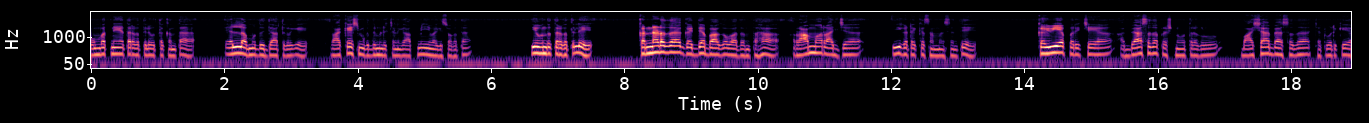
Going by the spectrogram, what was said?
ಒಂಬತ್ತನೇ ತರಗತಿಯಲ್ಲಿ ಓದ್ತಕ್ಕಂಥ ಎಲ್ಲ ಮುದ್ದು ವಿದ್ಯಾರ್ಥಿಗಳಿಗೆ ರಾಕೇಶ್ ಮುಗ್ದಮಿಡಿ ಚಾನಲ್ಗೆ ಆತ್ಮೀಯವಾಗಿ ಸ್ವಾಗತ. ಈ ಒಂದು ತರಗತಿಯಲ್ಲಿ ಕನ್ನಡದ ಗದ್ಯ ಭಾಗವಾದಂತಹ ರಾಮರಾಜ್ಯ ಈ ಘಟಕಕ್ಕೆ ಸಂಬಂಧಿಸಿದಂತೆ ಕವಿಯ ಪರಿಚಯ, ಅಭ್ಯಾಸದ ಪ್ರಶ್ನೋತ್ತರಗಳು, ಭಾಷಾಭ್ಯಾಸದ ಚಟುವಟಿಕೆಯ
